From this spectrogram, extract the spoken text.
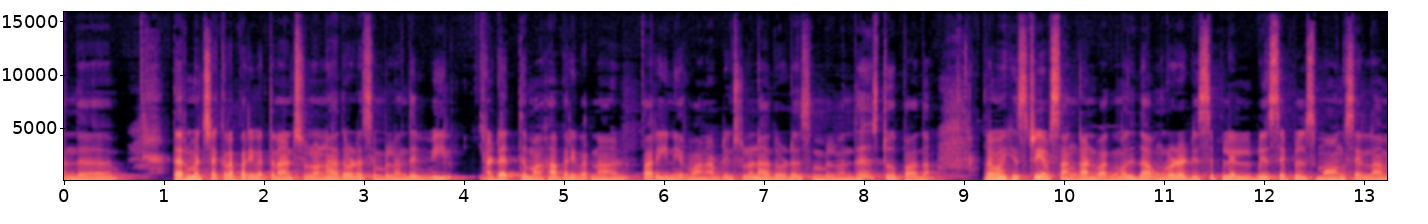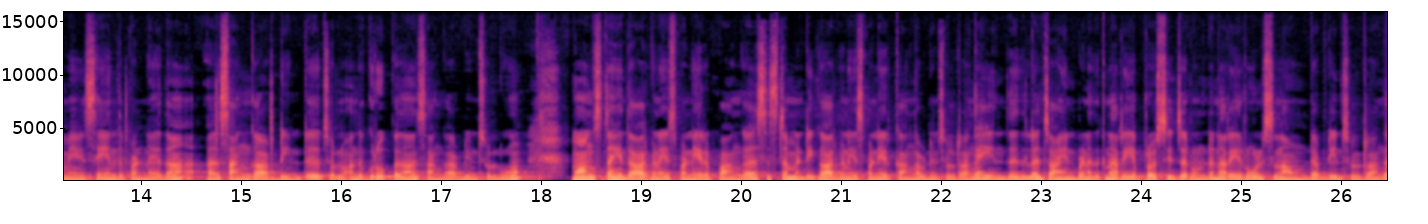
அந்த தர்ம சக்கர பரிவர்த்தனான்னு சொல்லுவோம்ல அதோட சிம்பிள் வந்து வீல் டெத்து மகா பரிவர்ணா பரிநிர்வாணம் அப்படின்னு சொல்லுவோம்ல அதோட சிம்பிள் வந்து ஸ்டூப்பா தான். அப்புறமா ஹிஸ்ட்ரி ஆஃப் சங்கான்னு பார்க்கும்போது இது அவங்களோட டிசிப்ளில் டிசிப்பிள்ஸ் மாங்ஸ் எல்லாம் எல்லாமே சேர்ந்து பண்ணது தான் சங்கா அப்படின்ட்டு சொல்லுவோம். அந்த குரூப்பை தான் சங்கா அப்படின்னு சொல்லுவோம். மாங்ஸ் தான் இதை ஆர்கனைஸ் பண்ணியிருப்பாங்க. சிஸ்டமேட்டிக்காக ஆர்கனைஸ் பண்ணியிருக்காங்க அப்படின்னு சொல்கிறாங்க இந்த இதில் ஜாயின் பண்ணதுக்கு நிறைய ப்ரொசீஜர் உண்டு நிறைய ரூல்ஸ்லாம் உண்டு அப்படின்னு சொல்கிறாங்க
